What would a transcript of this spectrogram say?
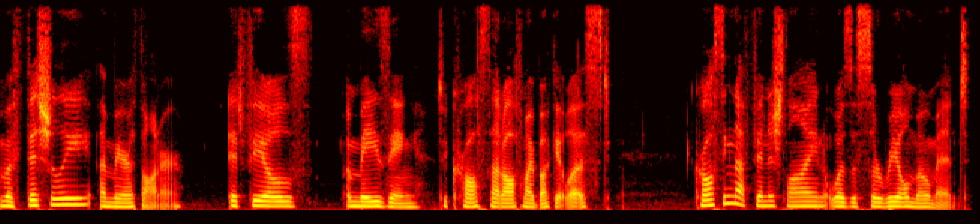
I'm officially a marathoner. It feels amazing to cross that off my bucket list. Crossing that finish line was a surreal moment.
